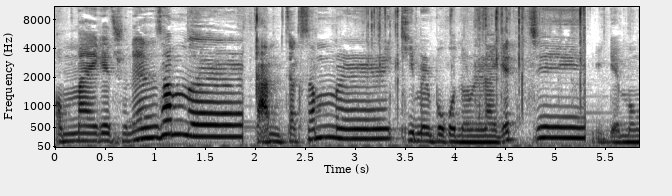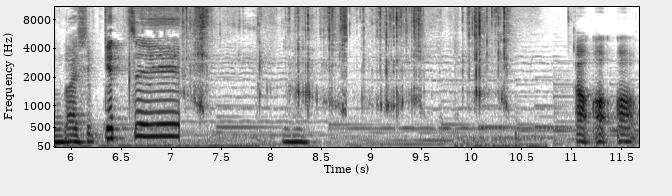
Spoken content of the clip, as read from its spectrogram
엄마에게 주는 선물, 깜짝 선물, 김을 보고 놀라겠지. 이게 뭔가 싶겠지. 음. 아, 아, 아.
